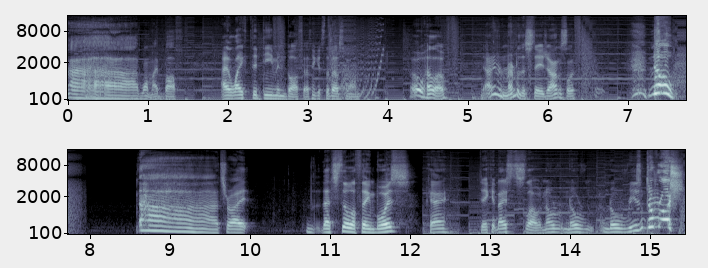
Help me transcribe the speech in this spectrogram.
Ah, I want my buff. I like the demon buff. I think it's the best one. Oh, hello. I don't even remember this stage, honestly. No! Ah, that's right. That's still a thing, boys. Okay, take it nice and slow. No, no, no reason to rush.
